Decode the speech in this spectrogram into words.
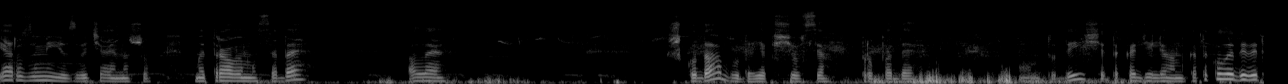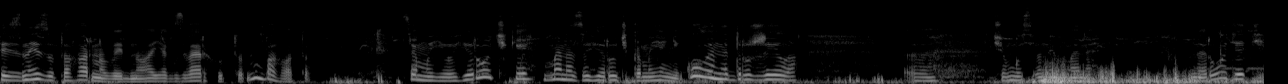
я розумію, звичайно, що ми травимо себе, але шкода буде, якщо вся пропаде. Туди ще така ділянка. Та коли дивитись знизу, то гарно видно, а як зверху, то ну, багато. Це мої огірочки. У мене з огірочками я ніколи не дружила. Е, чомусь вони в мене не родять.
